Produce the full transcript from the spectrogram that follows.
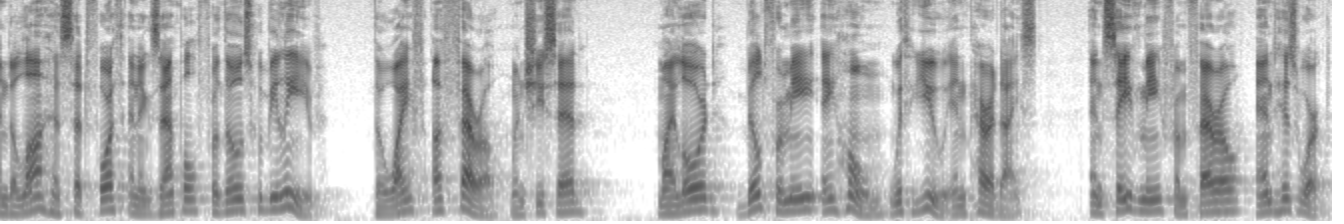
And Allah has set forth an example for those who believe, the wife of Pharaoh, when she said, My Lord, build for me a home with you in paradise, and save me from Pharaoh and his work,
